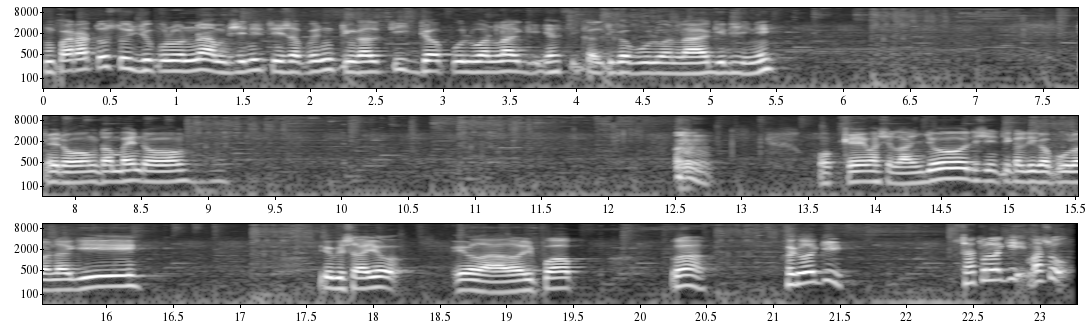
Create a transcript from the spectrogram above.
476 di sini sisa ini tinggal 30-an lagi ya, tinggal 30-an lagi di sini. Ayo dong, tambahin dong. Oke, masih lanjut. Di sini tinggal 30-an lagi. Yuk bisa yuk. Iyalah lollipop. Wah, satu lagi. Satu lagi masuk.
